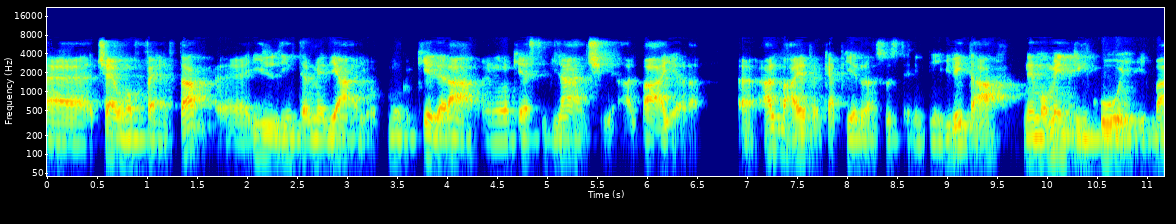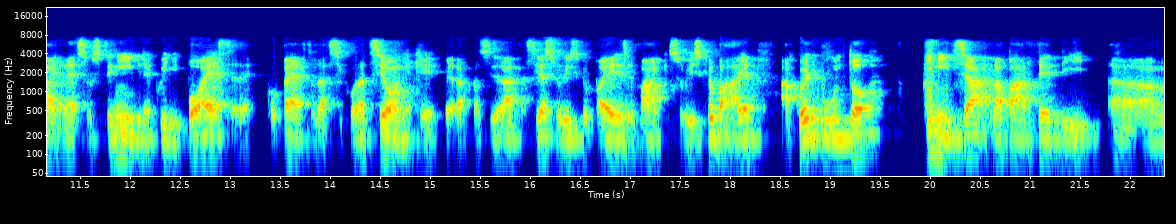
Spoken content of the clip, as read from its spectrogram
eh, c'è un'offerta, eh, l'intermediario comunque chiederà, vengono chiesti i bilanci al buyer, eh, al buyer per capire la sostenibilità, nel momento in cui il buyer è sostenibile, quindi può essere coperto da assicurazione che verrà considerata sia sul rischio paese ma anche sul rischio buyer, a quel punto inizia la parte di uh,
